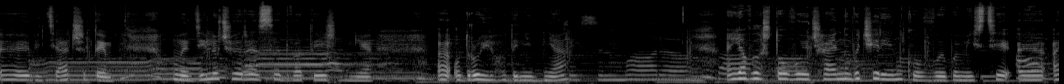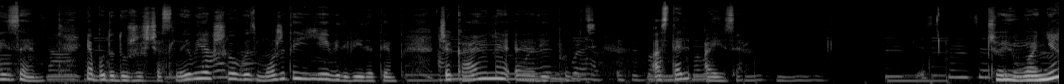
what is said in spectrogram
е, віддячити у неділю через два тижні е, о другій годині дня. Я влаштовую чайну вечірінку в помісті е, Айзе. Я буду дуже щасливий, якщо ви зможете її відвідати. Чекаю на е, відповідь. Астель Айзер. Чаювання?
